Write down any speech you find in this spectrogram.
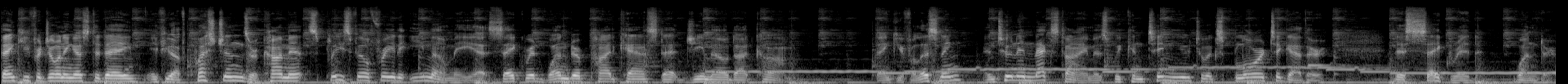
Thank you for joining us today. If you have questions or comments, please feel free to email me at sacredwonderpodcast at gmail.com. Thank you for listening, and tune in next time as we continue to explore together this sacred wonder.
